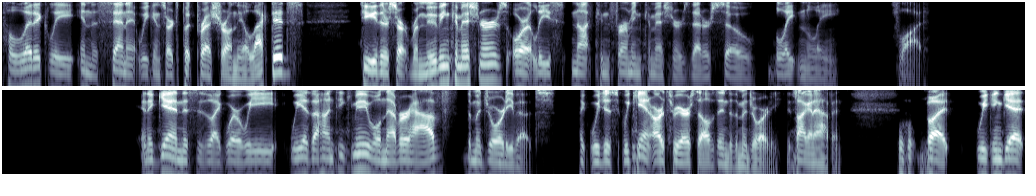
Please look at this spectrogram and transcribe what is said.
politically in the Senate we can start to put pressure on the electeds to either start removing commissioners or at least not confirming commissioners that are so blatantly flawed and again this is like where we we as a hunting community will never have the majority votes. Like we just we can't r3 ourselves into the majority. It's not going to happen. But we can get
